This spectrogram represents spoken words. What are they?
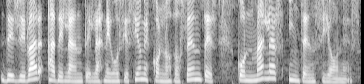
de llevar adelante las negociaciones con los docentes con malas intenciones.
